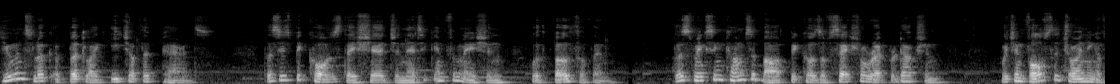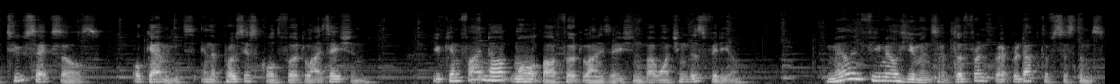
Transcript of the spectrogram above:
Humans look a bit like each of their parents. This is because they share genetic information with both of them. This mixing comes about because of sexual reproduction, which involves the joining of two sex cells, or gametes, in the process called fertilization. You can find out more about fertilization by watching this video. Male and female humans have different reproductive systems.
